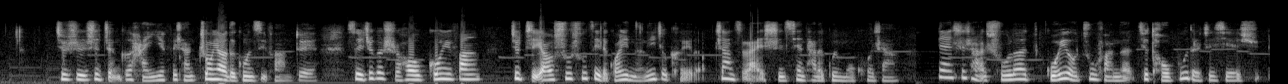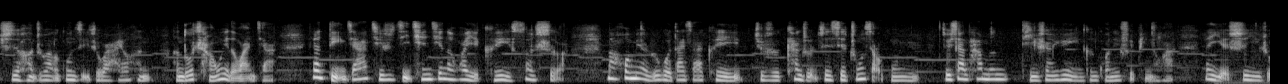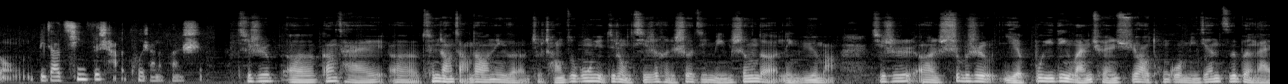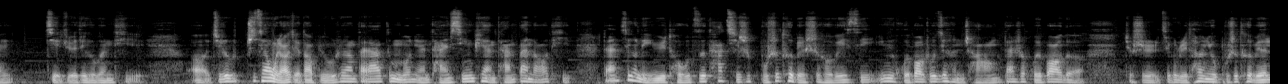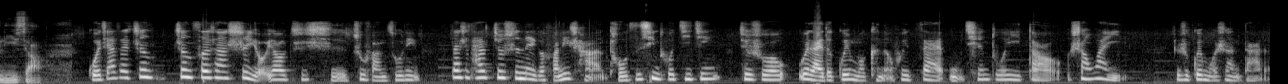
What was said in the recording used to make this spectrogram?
就是是整个行业非常重要的供给方。对，所以这个时候公寓方。就只要输出自己的管理能力就可以了，这样子来实现它的规模扩张。现在市场除了国有住房的就头部的这些是是很重要的供给之外，还有很很多长尾的玩家，像顶家其实几千间的话也可以算是了。那后面如果大家可以就是看准这些中小公寓，就像他们提升运营跟管理水平的话，那也是一种比较轻资产的扩张的方式。其实，呃，刚才呃村长讲到那个就长租公寓这种其实很涉及民生的领域嘛，其实呃是不是也不一定完全需要通过民间资本来解决这个问题？呃，其实之前我了解到，比如说像大家这么多年谈芯片、谈半导体，但这个领域投资它其实不是特别适合 VC，因为回报周期很长，但是回报的就是这个 return 又不是特别的理想。国家在政政策上是有要支持住房租赁。但是它就是那个房地产投资信托基金，就是说未来的规模可能会在五千多亿到上万亿，就是规模是很大的。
